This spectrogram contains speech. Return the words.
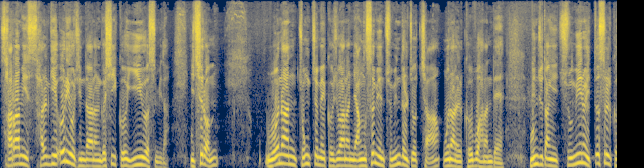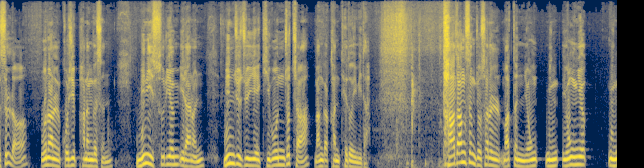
사람이 살기 어려워진다는 것이 그 이유였습니다. 이처럼 원안 종점에 거주하는 양서면 주민들조차 원안을 거부하는데 민주당이 주민의 뜻을 거슬러 원안을 고집하는 것은 미니 수렴이라는 민주주의의 기본조차 망각한 태도입니다. 타당성 조사를 맡은 용, 민, 용역, 민,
